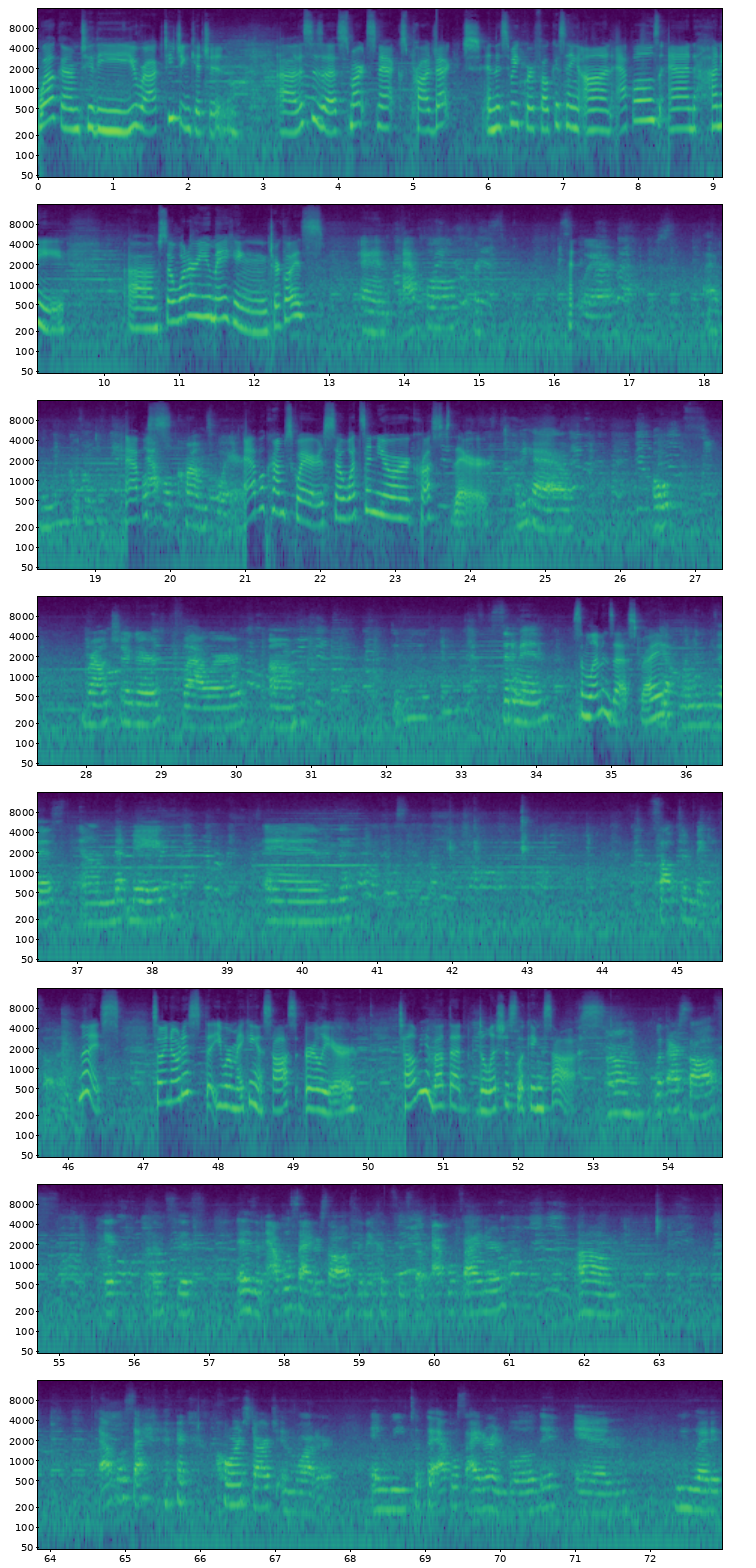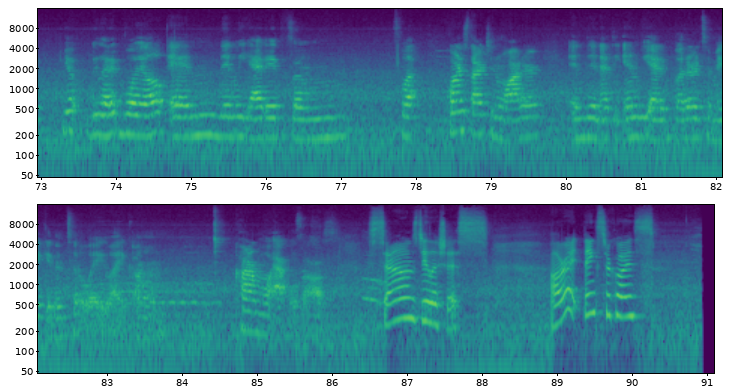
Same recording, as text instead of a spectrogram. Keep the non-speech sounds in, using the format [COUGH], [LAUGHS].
Welcome to the UROC Teaching Kitchen. Uh, this is a Smart Snacks project, and this week we're focusing on apples and honey. Um, so what are you making, Turquoise? An apple crisp square. Apple, Apple crumb square. apple crumb squares. So what's in your crust there? We have oats, brown sugar, flour, um, did we use cinnamon, Some lemon zest, right? yep, lemon zest, um, nutmeg, and salt and baking soda. Nice. So I noticed that you were making a sauce earlier. Tell me about that delicious looking sauce. Um, with our sauce, it consists, it is an apple cider sauce and it consists of apple cider, um, apple [LAUGHS] cider, cornstarch, and water. And we took the apple cider and boiled it and we let it, yep, we let it boil and then we added some cornstarch and water and then at the end we added butter to make it into a like um, caramel applesauce. Sounds delicious. All right, thanks, Turquoise.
